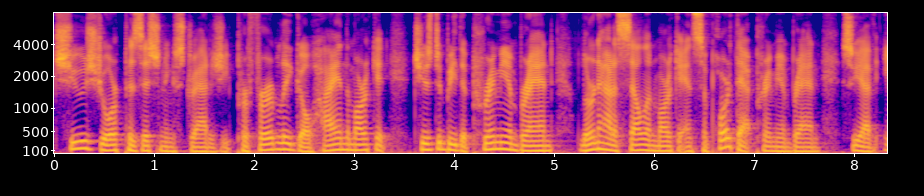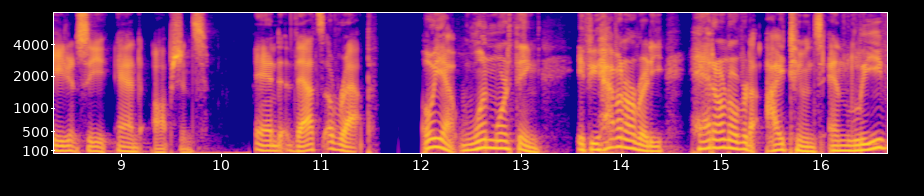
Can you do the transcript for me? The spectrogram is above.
choose your positioning strategy. Preferably go high in the market, choose to be the premium brand, learn how to sell and market and support that premium brand so you have agency and options. And that's a wrap. Oh, yeah, one more thing. If you haven't already, head on over to iTunes and leave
